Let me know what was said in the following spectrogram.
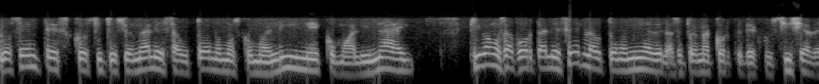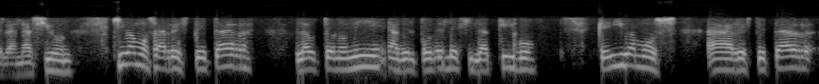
los entes constitucionales autónomos como el INE, como el INAI, que íbamos a fortalecer la autonomía de la Suprema Corte de Justicia de la Nación, que íbamos a respetar la autonomía del poder legislativo, que íbamos a respetar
